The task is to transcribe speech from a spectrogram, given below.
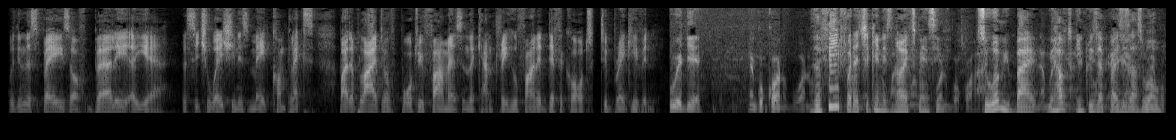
within the space of barely a year the situation is made complex by the plight of poultry farmers in the country who find it difficult to break even. The feed for the chicken is not expensive, so when we buy, we have to increase the prices as well.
